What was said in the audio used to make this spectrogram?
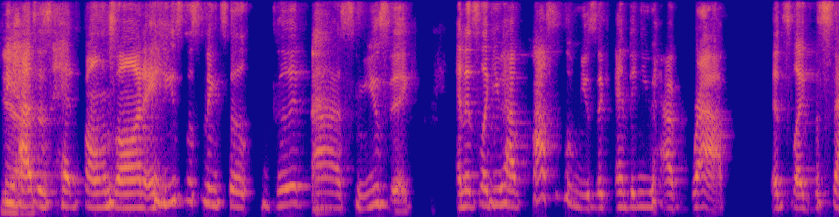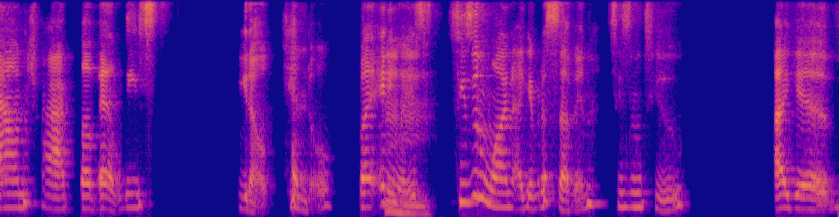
he yeah. has his headphones on and he's listening to good ass music. And it's like you have classical music and then you have rap. It's like the soundtrack of at least, you know, Kendall. But, anyways, mm-hmm. season one, I give it a seven. Season two, I give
